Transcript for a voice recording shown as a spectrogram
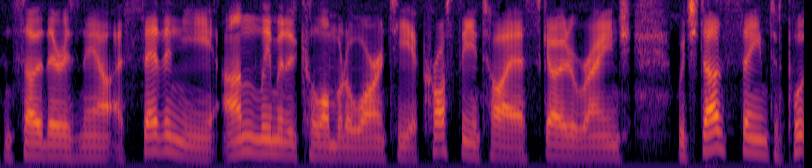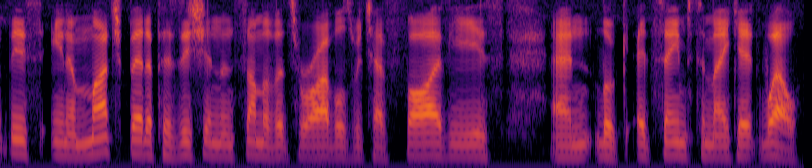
and so there is now a seven year unlimited kilometre warranty across the entire Skoda range which does seem to put this in a much better position than some of its rivals which have five years and look it seems to make it well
